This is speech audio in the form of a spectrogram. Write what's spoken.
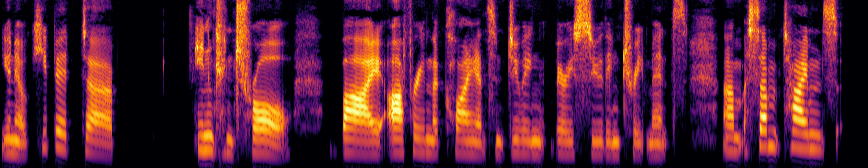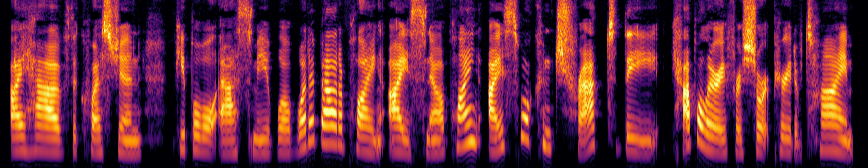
you know, keep it uh, in control by offering the clients and doing very soothing treatments. Um, sometimes I have the question people will ask me, well, what about applying ice? Now, applying ice will contract the capillary for a short period of time,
